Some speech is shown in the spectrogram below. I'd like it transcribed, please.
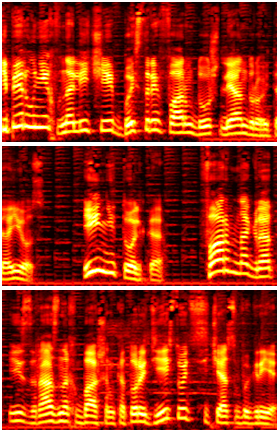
Теперь у них в наличии быстрый фарм душ для Android и iOS. И не только. Фарм наград из разных башен, которые действуют сейчас в игре.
